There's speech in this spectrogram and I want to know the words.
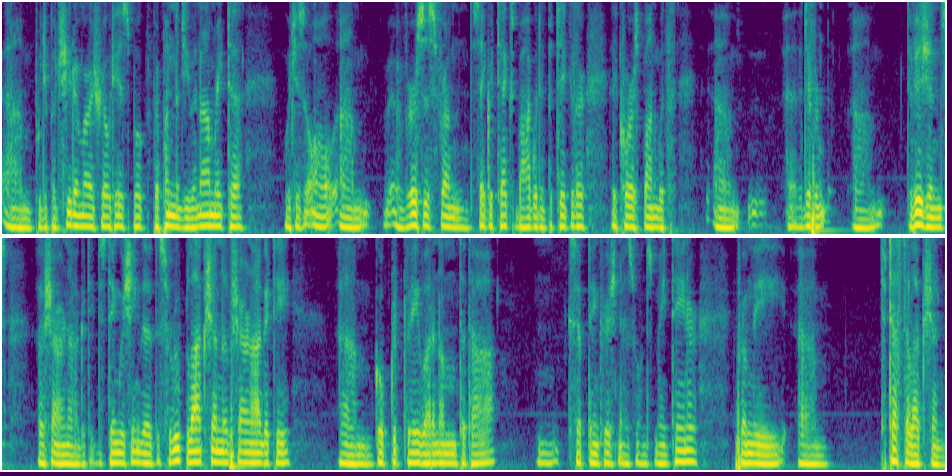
Um, Pujapad Sridhar wrote his book, Prapanna Jivanamrita, which is all um, verses from sacred text, Bhagavad in particular, that correspond with um, uh, the different um, divisions of Sharanagati, distinguishing the, the Lakshan of Sharanagati, um, Gopritve Varanam Tata, mm, accepting Krishna as one's maintainer, from the um, Tatastha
